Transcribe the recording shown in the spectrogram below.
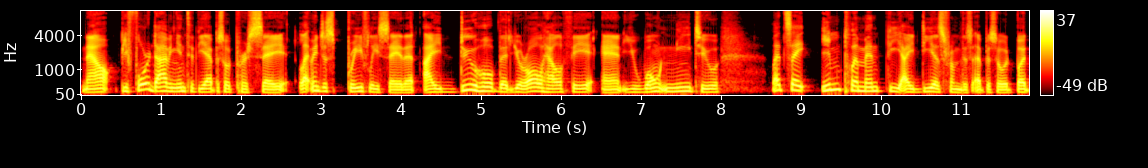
Now, before diving into the episode per se, let me just briefly say that I do hope that you're all healthy and you won't need to, let's say, implement the ideas from this episode, but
